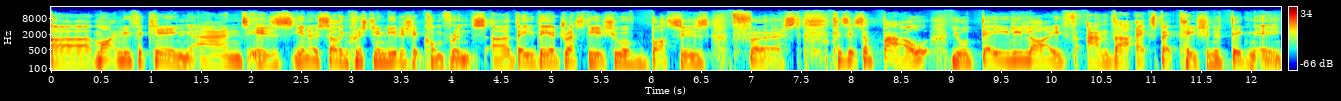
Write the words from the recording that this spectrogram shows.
uh, Martin Luther King and his, you know, Southern Christian Leadership Conference, uh, they, they addressed the issue of buses first because it's about your daily life and that expectation of dignity.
